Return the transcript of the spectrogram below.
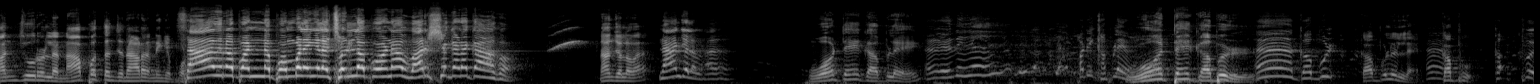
மஞ்சூர்ல நாற்பத்தஞ்சு நாடகம் நீங்க. சாதனை பண்ண பொம்பளைங்களை சொல்ல போனா வருஷ கணக்கு ஆகும் நான் சொல்லவா? நான் சொல்லவா? ஓட்டே கபுளே. அப்படி கப்பலே ஓட்டே கபுள். ஆ, கபுல் கபுள் இல்ல கப்பு. கப்பு.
